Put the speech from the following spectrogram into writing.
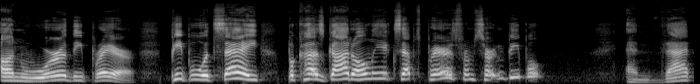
unworthy prayer, people would say, because God only accepts prayers from certain people. And that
